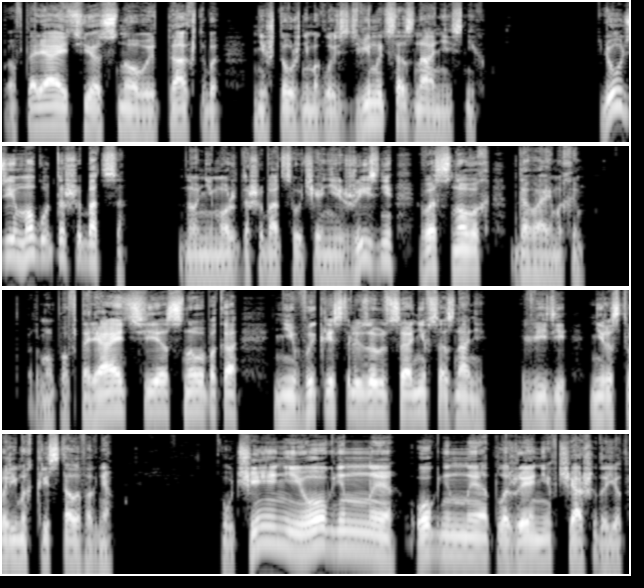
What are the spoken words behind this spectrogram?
Повторяйте основы так, чтобы ничто уж не могло сдвинуть сознание с них. Люди могут ошибаться, но не может ошибаться учение жизни в основах, даваемых им. Потому повторяйте основы, пока не выкристаллизуются они в сознании в виде нерастворимых кристаллов огня. Учение огненное, огненное отложение в чаше дает.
